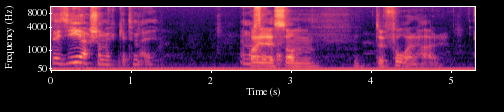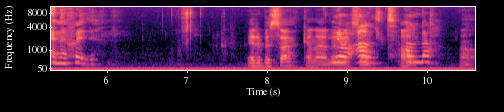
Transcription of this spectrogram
det ger så mycket till mig. Vad är det som du får här? Energi. Är det besökarna eller Ja, liksom allt. Alla. Ja.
